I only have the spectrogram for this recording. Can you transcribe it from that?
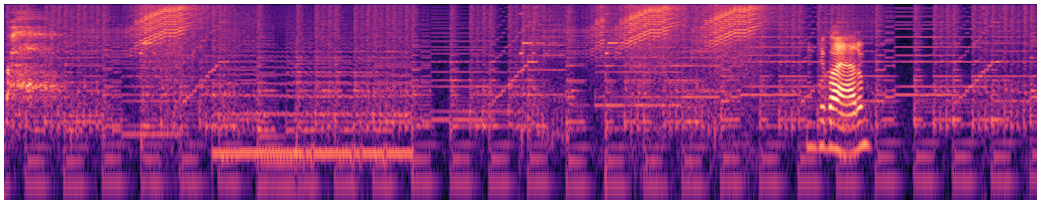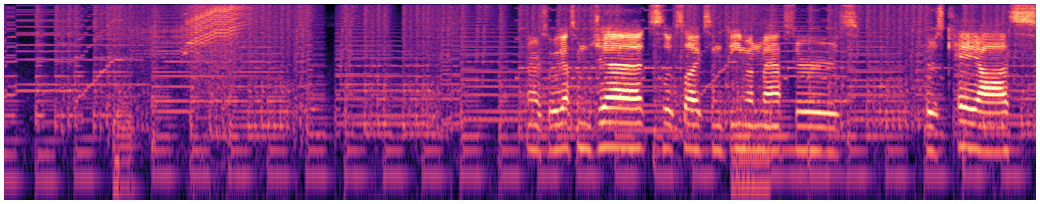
Goodbye, Adam. Alright, so we got some jets, looks like some demon masters. There's chaos.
